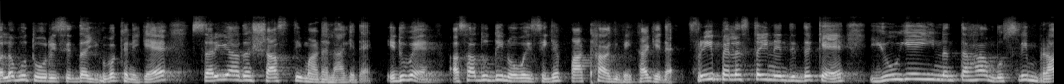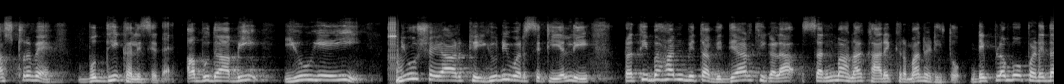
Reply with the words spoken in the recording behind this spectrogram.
ಒಲವು ತೋರಿಸಿದ್ದ ಯುವಕನಿಗೆ ಸರಿಯಾದ ಶಾಸ್ತಿ ಮಾಡಲಾಗಿದೆ. ಇದುವೇ ಅಸಾದುದ್ದೀನ್ ಓವೈಸಿಗೆ ಪಾಠ ಆಗಬೇಕಾಗಿದೆ. ಫ್ರೀ ಪ್ಯಾಲೆಸ್ತೈನ್ ಎಂದಿದ್ದಕ್ಕೆ ಯುಎಇನಂತಹ ಮುಸ್ಲಿಂ ರಾಷ್ಟ್ರವೇ ಬುದ್ಧಿ ಕಲಿಸಿದೆ. Abu Dhabi UAE New York ಯೂನಿವರ್ಸಿಟಿಯಲ್ಲಿ ಪ್ರತಿಭಾನ್ವಿತ ವಿದ್ಯಾರ್ಥಿಗಳ ಸನ್ಮಾನ ಕಾರ್ಯಕ್ರಮ ನಡೆಯಿತು. ಡಿಪ್ಲೊಮೊ ಪಡೆದ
